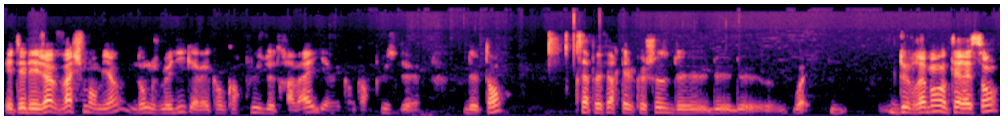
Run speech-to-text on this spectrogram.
était déjà vachement bien. Donc je me dis qu'avec encore plus de travail, avec encore plus de, temps, ça peut faire quelque chose de, de, de, de vraiment intéressant.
